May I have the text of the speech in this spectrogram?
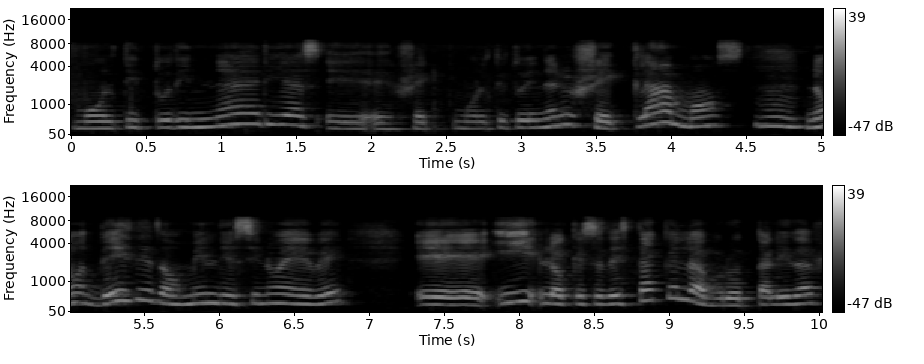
multitudinarias, eh, eh, multitudinarios reclamos, mm. ¿no? Desde 2019 eh, y lo que se destaca es la brutalidad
